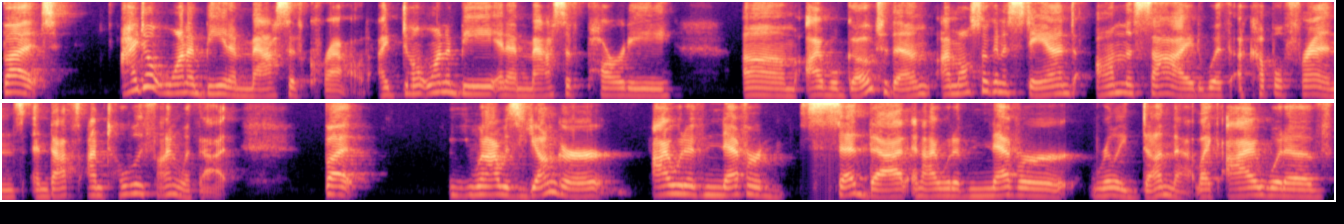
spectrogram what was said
But I don't want to be in a massive crowd. I don't want to be in a massive party. Um, I will go to them. I'm also going to stand on the side with a couple friends, and that's I'm totally fine with that. But when I was younger, I would have never said that and I would have never really done that. Like I would have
